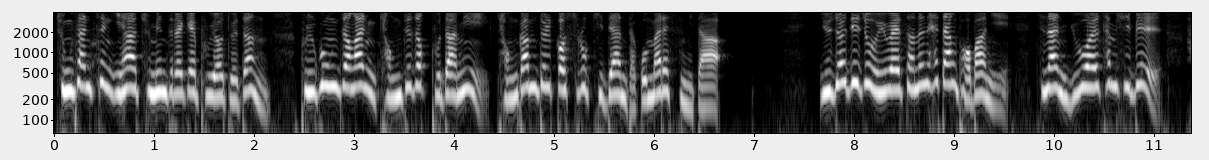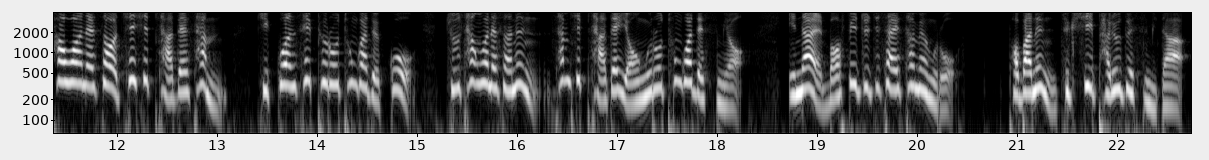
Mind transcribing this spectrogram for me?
중산층 이하 주민들에게 부여되던 불공정한 경제적 부담이 경감될 것으로 기대한다고 말했습니다. 유저지주 의회에서는 해당 법안이 지난 6월 30일 하원에서 74대 3, 기권 3표로 통과됐고 주 상원에서는 34대 0으로 통과됐으며 이날 머피 주지사의 서명으로 법안은 즉시 발효됐습니다.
